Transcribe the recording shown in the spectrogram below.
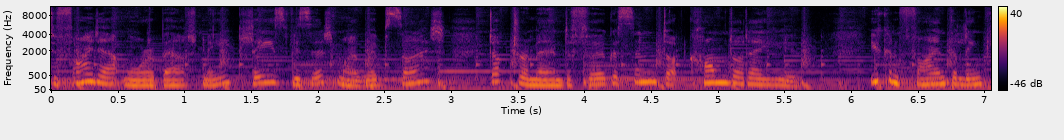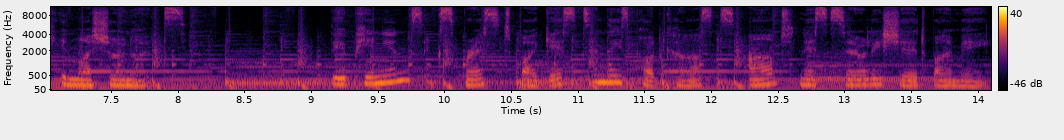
To find out more about me, please visit my website dramandaferguson.com.au. You can find the link in my show notes. The opinions expressed by guests in these podcasts aren't necessarily shared by me.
